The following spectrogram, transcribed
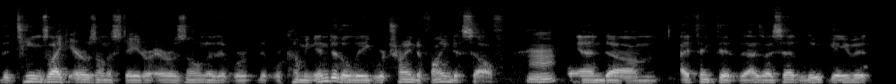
the teams like Arizona State or Arizona that were that were coming into the league were trying to find itself. Mm-hmm. And um, I think that, as I said, Lute gave it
